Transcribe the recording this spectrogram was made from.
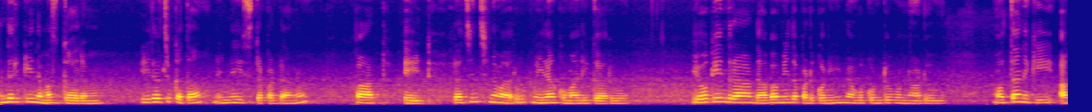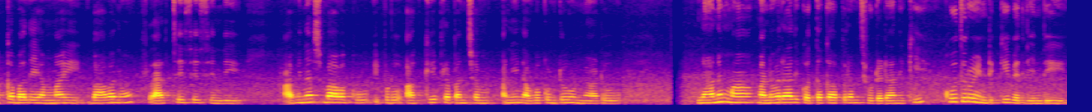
అందరికీ నమస్కారం. ఈరోజు కథ నిన్నే ఇష్టపడ్డాను. Part eight. రచించిన వారు మీనా కుమారి గారు. యోగేంద్ర డాబా మీద పడుకొని నవ్వుకుంటూ ఉన్నాడు. మొత్తానికి అక్క భలే అమ్మాయి బావను ఫ్లాట్ చేసేసింది. అవినాష్ బావకు ఇప్పుడు అక్కే ప్రపంచం అని నవ్వుకుంటూ ఉన్నాడు. నానమ్మ మనవరాలి కొత్త కాపురం చూడడానికి కూతురు ఇంటికి వెళ్ళింది.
